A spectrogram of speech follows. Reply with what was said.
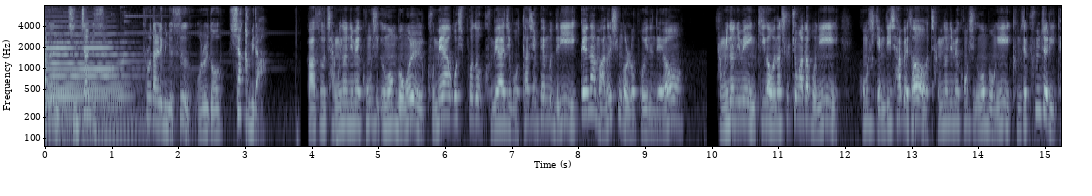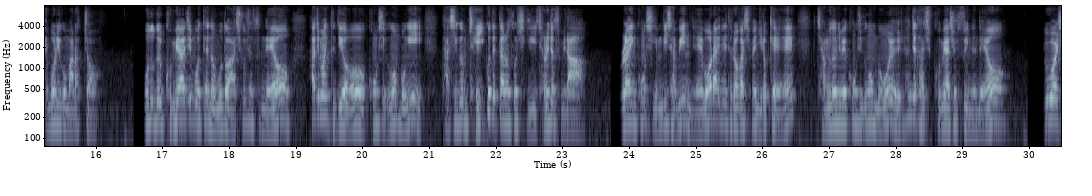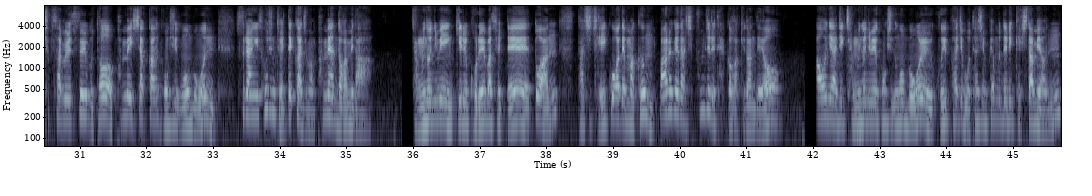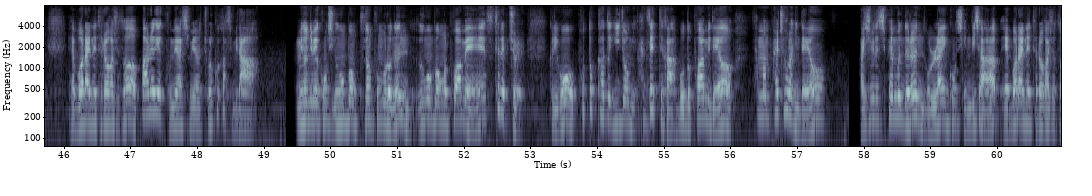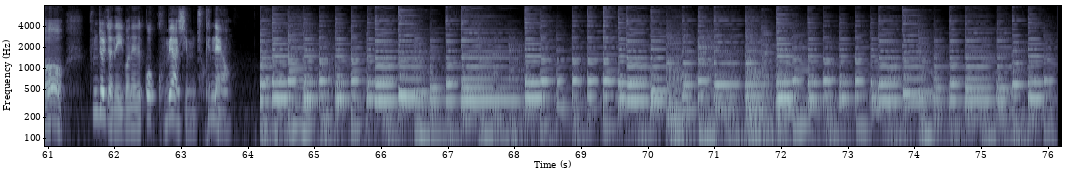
빠른 진짜 뉴스 프로달리미 뉴스 오늘도 시작합니다. 가수 장민호님의 공식 응원봉을 구매하고 싶어도 구매하지 못하신 팬분들이 꽤나 많으신 걸로 보이는데요. 장민호님의 인기가 워낙 출중하다 보니 공식 MD 샵에서 장민호님의 공식 응원봉이 금세 품절이 돼버리고 말았죠. 모두들 구매하지 못해 너무도 아쉬우셨을 텐데요. 하지만 드디어 공식 응원봉이 다시금 재입고됐다는 소식이 전해졌습니다. 온라인 공식 MD샵인 에버라인에 들어가시면 이렇게 장민호님의 공식 응원봉을 현재 다시 구매하실 수 있는데요. 6월 13일 수요일부터 판매 시작한 공식 응원봉은 수량이 소진될 때까지만 판매한다고 합니다. 장민호님의 인기를 고려해봤을 때 또한 다시 재입고가 된 만큼 빠르게 다시 품질이 될 것 같기도 한데요. 하온이 아직 장민호님의 공식 응원봉을 구입하지 못하신 팬분들이 계시다면 에버라인에 들어가셔서 빠르게 구매하시면 좋을 것 같습니다. 장민호님의 공식 응원봉 구성품으로는 응원봉을 포함해 스트랩줄 그리고 포토카드 2종 한 세트가 모두 포함이 되어 38,000원인데요. 관심 있으신 팬분들은 온라인 공식 MD샵 에버라인에 들어가셔서 품절 전에 이번에는 꼭 구매하시면 좋겠네요.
